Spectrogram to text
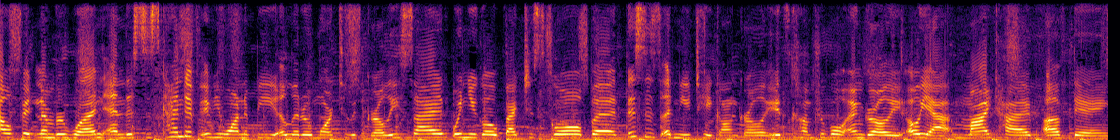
outfit number one and this is kind of if you want to be a little more to the girly side when you go back to school but this is a new take on girly. It's comfortable and girly. Oh yeah, my type of thing.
